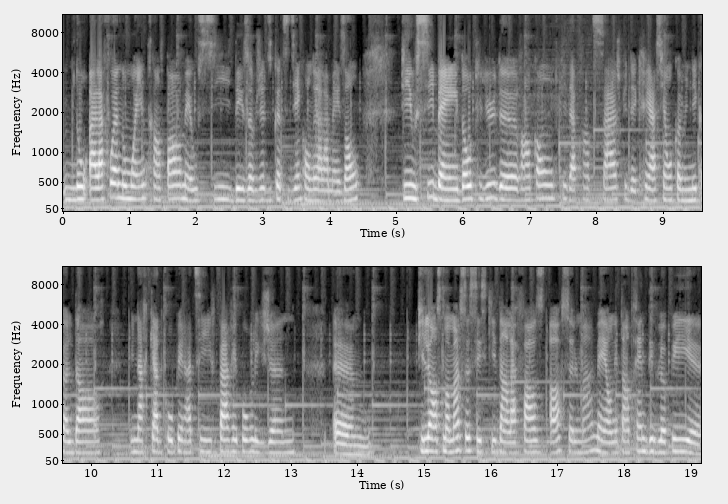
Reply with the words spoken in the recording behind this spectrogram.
nos, à la fois nos moyens de transport, mais aussi des objets du quotidien qu'on a à la maison. Puis aussi, ben, d'autres lieux de rencontres, puis d'apprentissage, puis de création, comme une école d'art, une arcade coopérative, parée pour les jeunes. Euh, puis là, en ce moment, ça, c'est ce qui est dans la phase A seulement, mais on est en train de développer euh,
